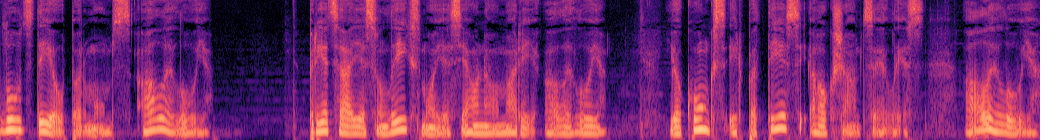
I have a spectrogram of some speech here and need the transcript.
Lūdz Dievu par mums, aleluja! Priecājies un līksmojies, jaunā Marija, aleluja! Jo kungs ir patiesi augšām cēlies, aleluja!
